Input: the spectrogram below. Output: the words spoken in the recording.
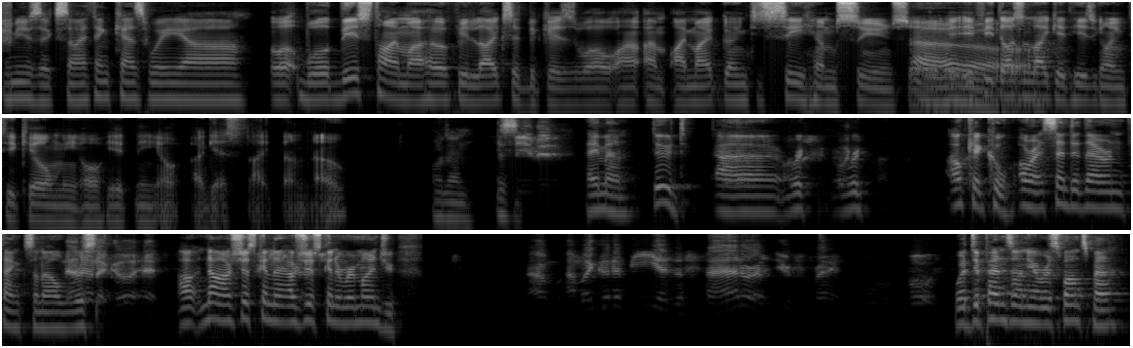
the music. So I think as we are. Well, well, this time I hope he likes it because well, I, I'm I might going to see him soon. So if he doesn't Oh. like it, he's going to kill me or hit me. Or I guess I don't know. Hold on. This- hey, man. Dude. Uh, Rick, Rick, okay, cool. All right. Send it there and thanks. And I'll. No, no, res- no, go ahead. Oh, no, I was just going to. I was just going to remind you. Um, am I gonna be as a fan or as your friend or both? Well, it depends on your response, man.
